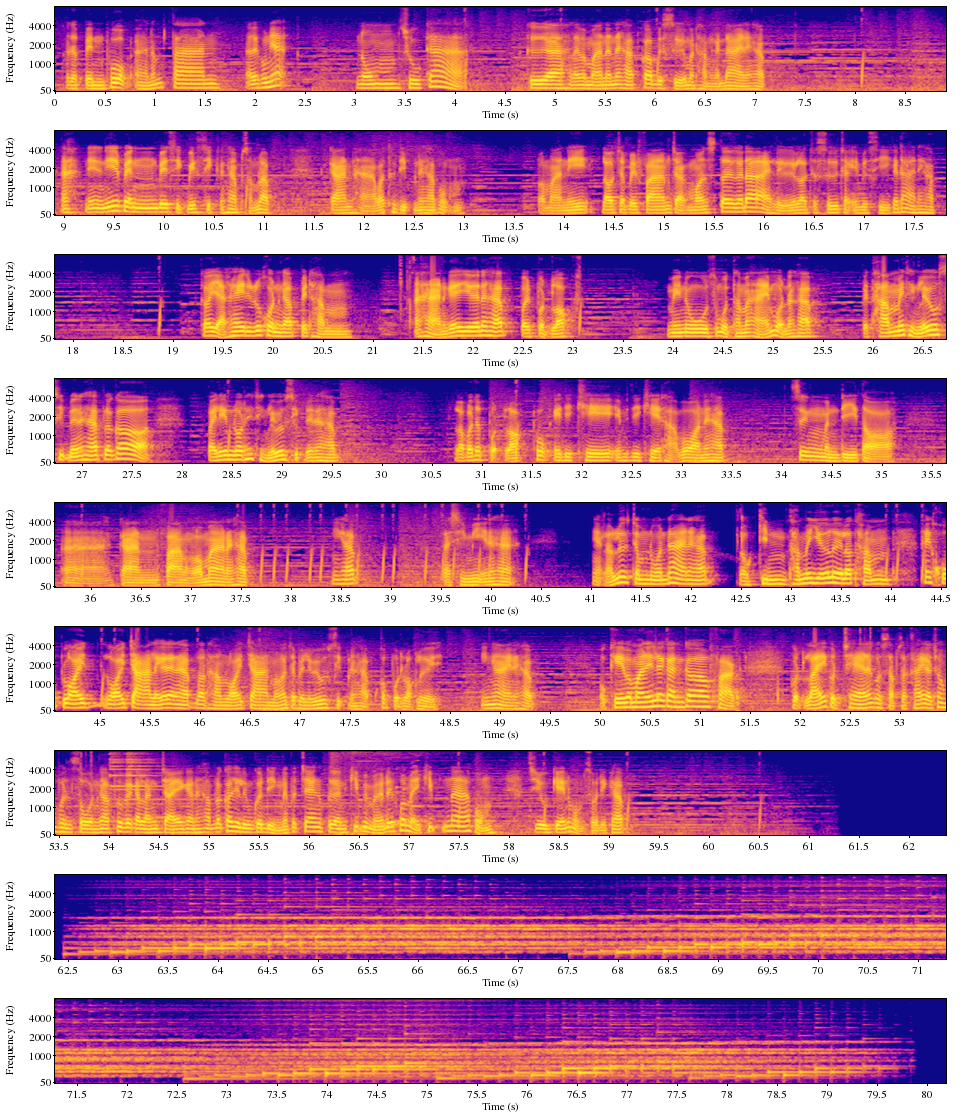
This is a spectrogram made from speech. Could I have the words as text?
ก็จะเป็นพวกน้ำตาล อะไรพวกเนี้ยนมชูการ์เกลืออะไรประมาณนั้นนะครับ ก็ไปซื้อมาทำกันได้นะครับอะนี่นี่เป็นเบสิกเบสิกนะครับสำหรับการหาวัตถุดิบนะครับผม ประมาณนี้เราจะไปฟาร์มจากมอนสเตอร์ก็ได้ หรือเราจะซื้อจาก NPC ก็ได้นะครับ ก็อยากให้ทุกคนครับไปทำอาหารก็เยอะๆนะครับไปปลดล็อกเมนูสมุดทำอาหารหหมดนะครับ ไปทำให้ถึงเลเวล10 เลยนะครับ แล้วก็ไปริมรถให้ถึงเลเวล10ด้วยนะครับ เราก็จะปลดล็อกพวก ADK MTK ถาวรนะครับ ซึ่งมันดีต่ออาการฟาร์มของเรามากนะครับ นี่ครับซาชิมินะฮะเนี่ยเราเลือกจำนวนได้นะครับ เรากินทำไม่เยอะเลยเราทำให้ครบร้อยร้อยจานเลยก็ได้นะครับ เราทำร้อยจานมันก็จะเป็นเลเวลสิบนะครับ ก็ปลดล็อกเลยง่ายๆนะครับ โอเค ประมาณนี้แล้วกันก็ฝากกดไลค์กดแชร์และกด subscribe กับช่องเพลินโซนครับเพื่อเป็นกำลังใจกันนะครับ แล้วก็อย่าลืมกดดิ่งนะเพื่อแจ้งเตือนคลิปใหม่ๆด้คนใหม่คลิปหน้าผมชิวเกนผมสวัสดีครับ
